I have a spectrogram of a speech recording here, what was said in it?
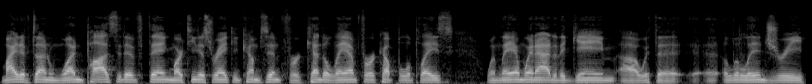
might have done one positive thing. Martinez Rankin comes in for Kendall Lamm for a couple of plays when Lamm went out of the game uh, with a, a, little injury.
